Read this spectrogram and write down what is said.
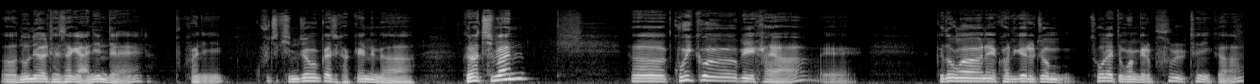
어, 논의할 대상이 아닌데, 북한이 굳이 김정은까지 갔겠는가. 그렇지만, 어, 고위급이 가야, 예. 그동안의 관계를 좀, 소원했던 관계를 풀 테니까.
